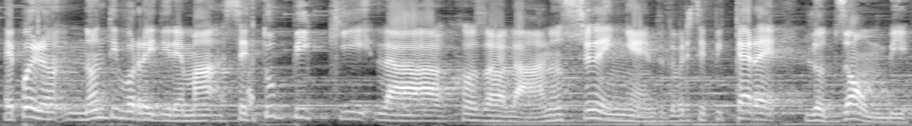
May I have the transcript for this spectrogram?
E poi no, non ti vorrei dire, ma se tu picchi la cosa là Non succede niente, dovresti piccare lo zombie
